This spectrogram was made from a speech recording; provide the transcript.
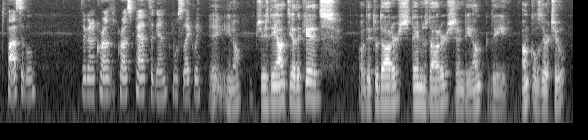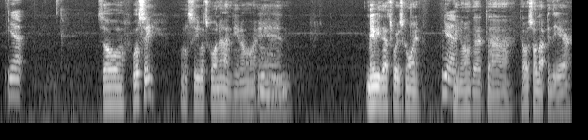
it's possible. They're gonna cross cross paths again, most likely. Yeah, you know, she's the auntie of the kids, of the two daughters, Daemon's daughters, and the unc the uncles there too. Yeah. So we'll see, we'll see what's going on, you know, Mm-hmm. and maybe that's where it's going. Yeah. You know that uh, that was all up in the air.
